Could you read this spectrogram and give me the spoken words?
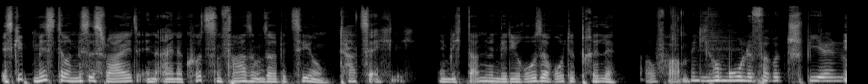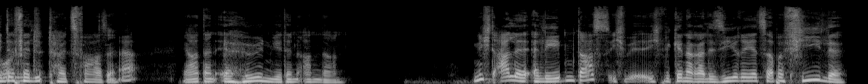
Es gibt Mr. und Mrs. Right in einer kurzen Phase unserer Beziehung. Tatsächlich. Nämlich dann, wenn wir die rosarote Brille aufhaben. Wenn die Hormone verrückt spielen. In der Verliebtheitsphase. Ja. ja, dann erhöhen wir den anderen. Nicht alle erleben das, ich, ich generalisiere jetzt, aber viele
